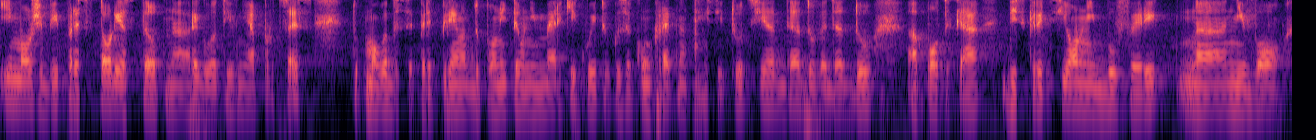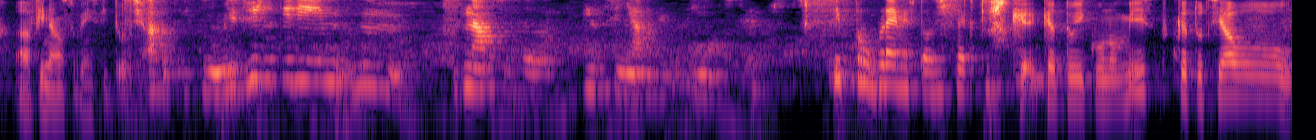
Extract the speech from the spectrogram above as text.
И може би през втория стълб на регулативния процес тук могат да се предприемат допълнителни мерки, които за конкретната институция да доведат до а, по-така дискреционни буфери на ниво а, финансова институция. А като економист виждате ли знаци за надценяване на имотите. И проблеми в този сектор. К- като економист, като цяло,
